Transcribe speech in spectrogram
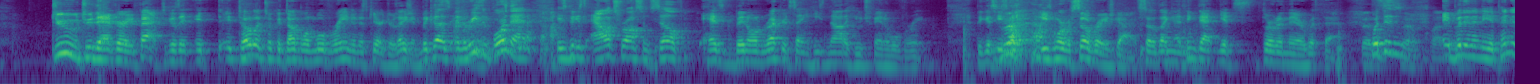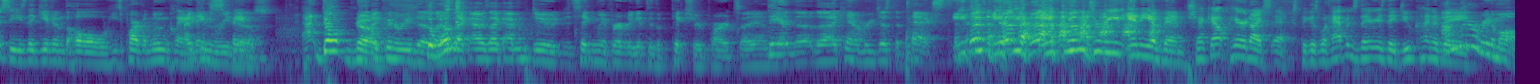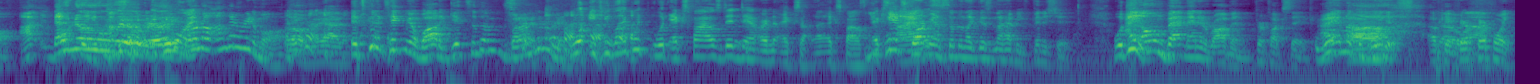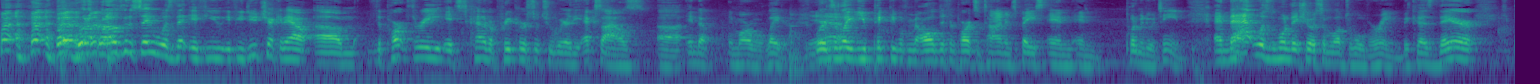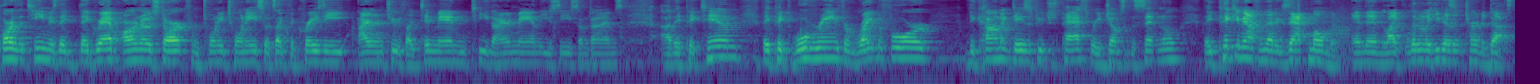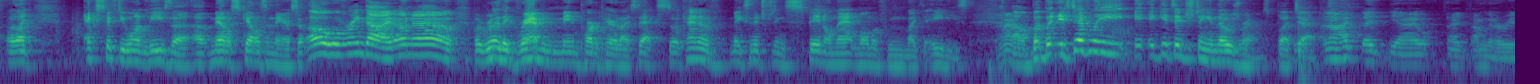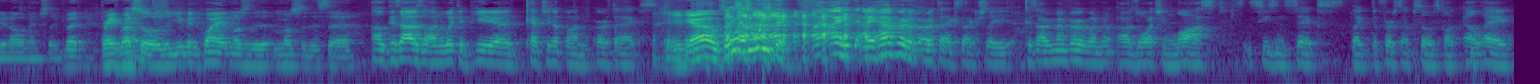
due to that very fact, because it, it, it totally took a dump on Wolverine and his characterization. Because, and the reason for that is because Alex Ross himself has been on record saying he's not a huge fan of Wolverine. Because he's he's more of a Silver Age guy, so like I think that gets thrown in there with that. That's but then, so but then in the appendices they give him the whole he's part of a Moon Clan. I they couldn't read those. him. I don't know. I couldn't read those. The I was that- like, I was like, I'm dude. It's taking me forever to get through the picture parts. I am. The, the, I can't read just the text. if you, if, you, if you were to read any of them, check out Paradise X because what happens there is they do kind of I'm a. gonna read them all. I, that's Oh, no, I'm no, gonna- no, no, I'm gonna read them all. Oh, man. It's gonna take me a while to get to them, but I'm gonna read them. Well, if you like what, what X Files did down or not X X Files, You can't start me on something like this and not have me finish it. Well, I own Batman and Robin for fuck's sake. I am a completist. Okay, Oh, fair, wow. fair point. but what, what I was going to say was that if you if you do check it out, um, the part three, it's kind of a precursor to where the Exiles uh, end up in Marvel later, where it's like you pick people from all different parts of time and space and and put them into a team. And that was the one they showed some love to Wolverine because they're part of the team is they, they grab Arno Stark from 2020, so it's like the crazy Iron Tooth, like Tin Man Teeth Iron Man that you see sometimes. Uh, they picked him. They picked Wolverine from right before the comic Days of Futures Past, where he jumps at the Sentinel. They pick him out from that exact moment, and then like literally he doesn't turn to dust. Or like X fifty one leaves a, a metal skeleton there. So oh, Wolverine died. Oh no! But really, they grabbed him and made him part of Paradise X. So it kind of makes an interesting spin on that moment from like the eighties. Alright. Um, but but it's definitely it, it gets interesting in those realms. But Yeah, no, I, I yeah, I, I, I'm gonna read it all eventually. But Brave man. Russell, you've been quiet most of the most of this. Uh, Oh, because I was on Wikipedia catching up on Earth X. there you go. So, what- so what do you think? I, I, I have heard of Earth X actually because I remember when I was watching Lost season six, like the first episode was called L.A.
